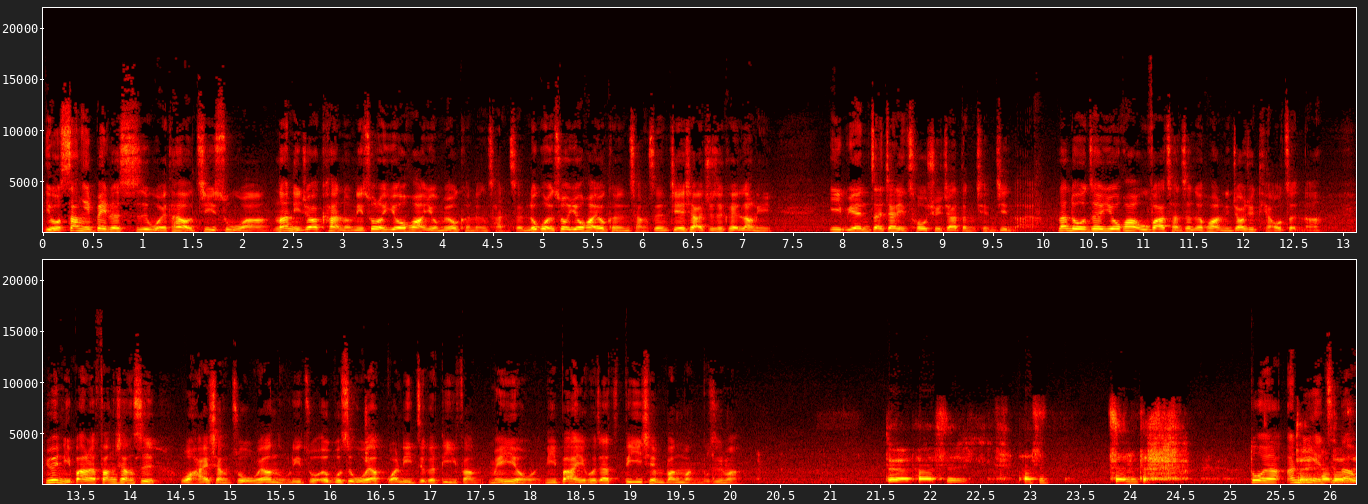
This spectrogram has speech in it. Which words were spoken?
有上一辈的思维，他有技术啊。那你就要看了，你说的优化有没有可能产生？如果你说优化有可能产生，接下来就是可以让你一边在家里抽雪茄等钱进来啊。那如果这个优化无法产生的话，你就要去调整啊。因为你爸的方向是我还想做，我要努力做，而不是我要管理这个地方。没有欸，你爸也会在第一线帮忙，不是吗？对啊，他是他是真的，对啊，啊，你也知道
